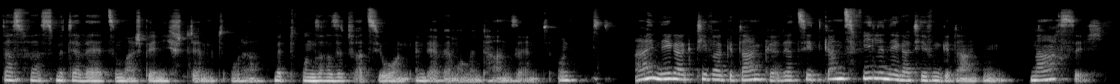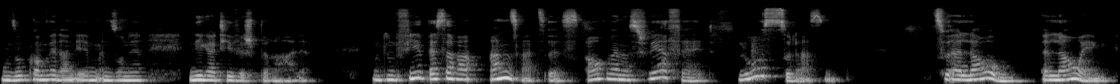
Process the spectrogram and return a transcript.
dass was mit der Welt zum Beispiel nicht stimmt oder mit unserer Situation, in der wir momentan sind. Und ein negativer Gedanke, der zieht ganz viele negativen Gedanken nach sich. Und so kommen wir dann eben in so eine negative Spirale. Und ein viel besserer Ansatz ist, auch wenn es schwer fällt, loszulassen, zu erlauben, allowing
